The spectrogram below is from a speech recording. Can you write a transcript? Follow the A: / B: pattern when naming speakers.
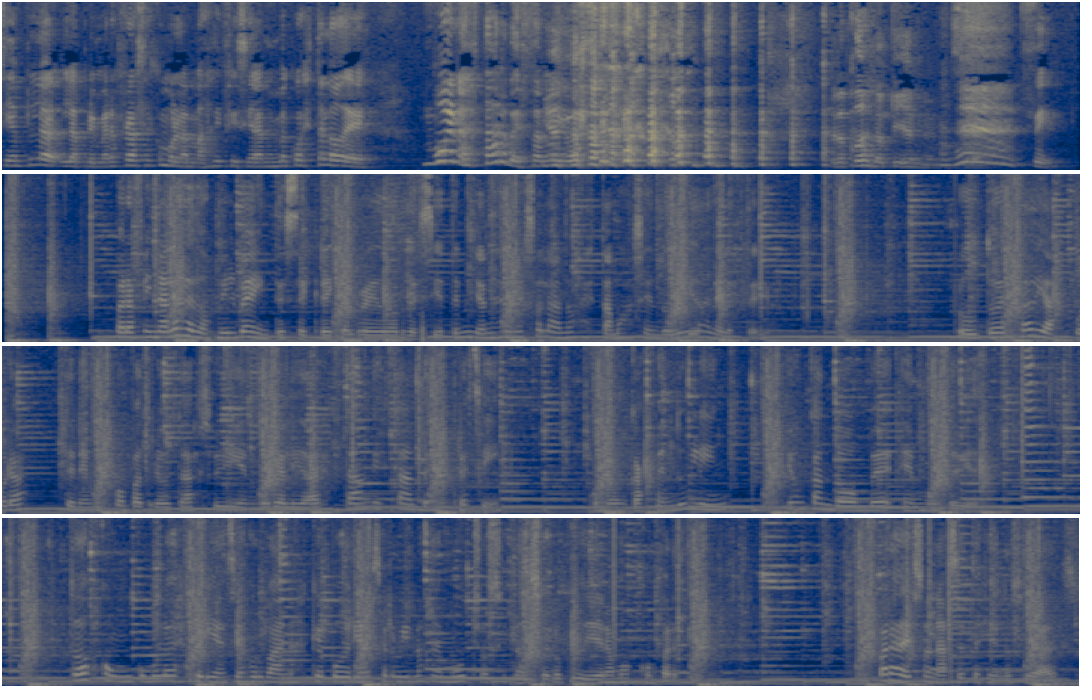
A: Siempre la, la primera frase es como la más difícil. A mí me cuesta lo de buenas tardes, amigos.
B: Pero todos lo tienen. o sea.
A: sí.
C: Para finales de 2020 se cree que alrededor de 7 millones de venezolanos estamos haciendo vida en el exterior. Producto de esta diáspora, tenemos compatriotas viviendo realidades tan distantes entre sí como un café en Dublín y un candombe en Montevideo. Todos con un cúmulo de experiencias urbanas que podrían servirnos de mucho si tan solo pudiéramos compartir. Para eso nace Tejiendo Ciudades.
